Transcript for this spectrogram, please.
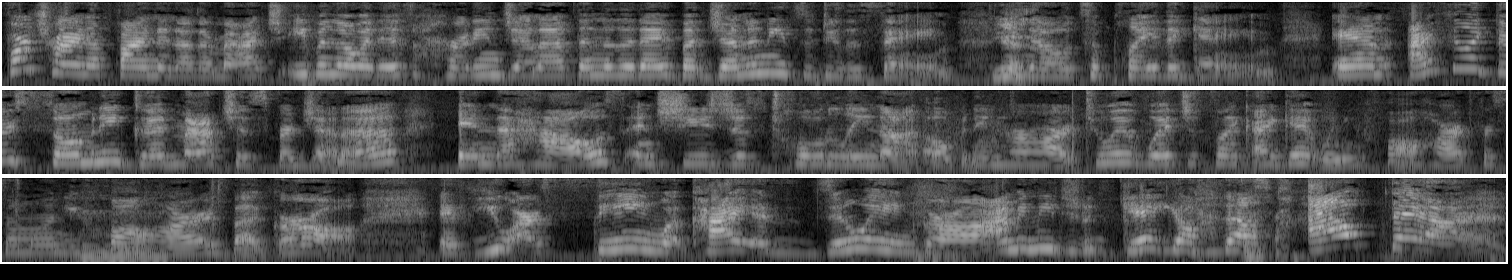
for trying to find another match, even though it is hurting Jenna at the end of the day. But Jenna needs to do the same, Yeah. you know, to play the game. And I feel like there's so many good matches for Jenna in the house, and she's just totally not opening her heart to it. Which it's like I get when you fall hard for someone, you fall mm-hmm. hard. But girl, if you are seeing what Kai is doing, girl, I'm gonna need you to get yourself out there,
